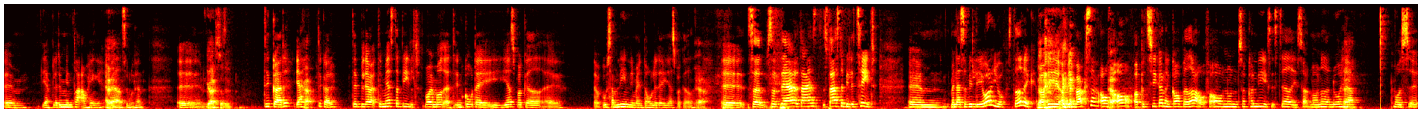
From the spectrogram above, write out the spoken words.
øhm, ja, bliver det mindre afhængigt af Ja. vejret simpelthen? Øhm, Gør det så det? det gør det, ja, Ja. det gør det. Det, bliver, det er mere stabilt, hvorimod at en god dag i Jespergade er, usammenlignelig med en dårlig dag i Jespergade. Ja. Øh, så så der, er, der er en større stabilitet. Øhm, men altså, vi lever jo stadigvæk, og, vi, og vi vokser år for Ja. år, og butikkerne går bedre år for år. Nu er den så kun lige eksisteret i 12 måneder, og nu er her Ja. vores øh,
